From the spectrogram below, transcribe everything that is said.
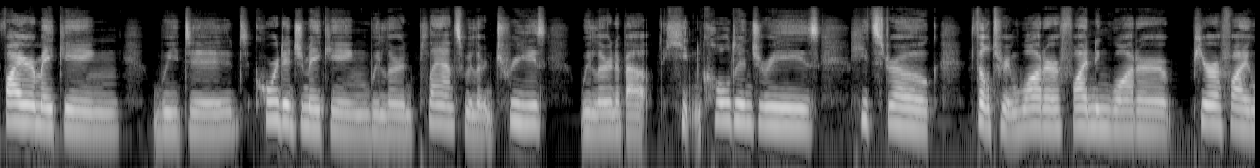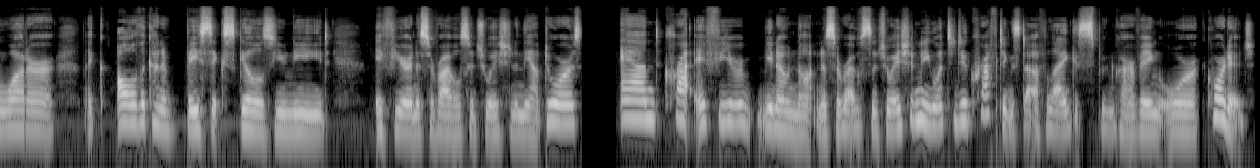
fire making, we did cordage making, we learned plants, we learned trees, we learned about heat and cold injuries, heat stroke, filtering water, finding water, purifying water, like all the kind of basic skills you need if you're in a survival situation in the outdoors. And cra- if you're, you know, not in a survival situation, and you want to do crafting stuff like spoon carving or cordage.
